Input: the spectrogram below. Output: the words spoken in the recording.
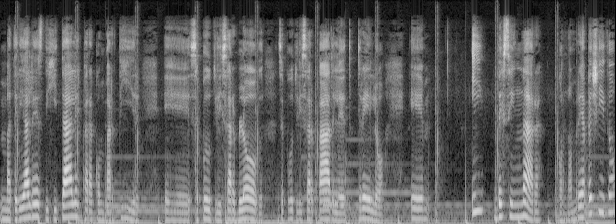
materiales digitales para compartir. Eh, se puede utilizar blog, se puede utilizar Padlet, Trello em, y designar con nombre y apellido,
